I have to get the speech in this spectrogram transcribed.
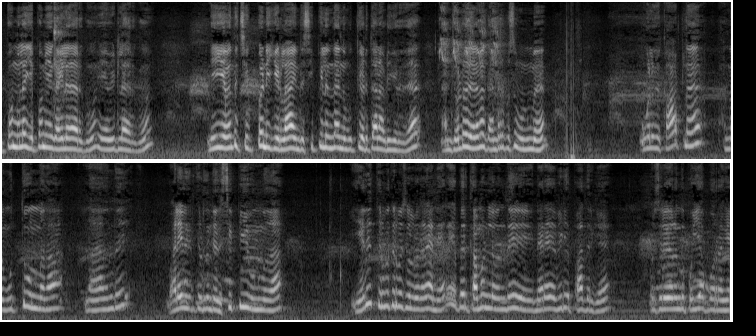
இப்பவும் இல்லை எப்பவுமே என் கையில் தான் இருக்கும் என் வீட்டில் தான் இருக்கும். நீங்கள் வந்து செக் பண்ணிக்கிறலாம் இந்த சிப்பிலேருந்து தான் இந்த முத்து எடுத்தான் அப்படிங்கிறத. நான் சொல்கிறது எல்லாமே ஹண்ட்ரட் பர்சன்ட் உண்மை. உங்களுக்கு காட்டின அந்த முத்து உண்மை தான் நான் வந்து வலையில் எடுத்து எடுத்து இந்த சிப்பி உண்மை தான் எது திரும்ப திரும்ப சொல்கிறேன்னா நிறைய பேர் கமெண்டில் வந்து நிறைய வீடியோ பார்த்துருக்கேன். ஒரு சில பேர் வந்து பொய்யா போடுறாங்க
